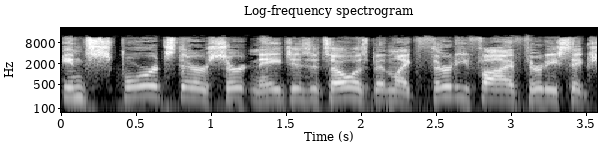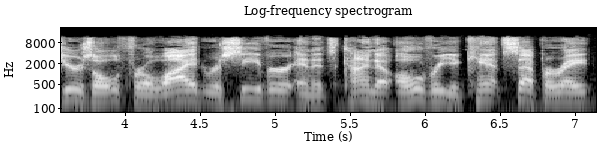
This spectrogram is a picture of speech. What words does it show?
In sports, there are certain ages. It's always been like 35, 36 years old for a wide receiver, and it's kind of over. You can't separate.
